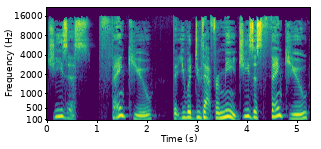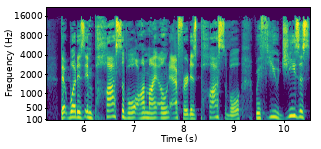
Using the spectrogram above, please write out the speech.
Jesus, thank you that you would do that for me. Jesus, thank you that what is impossible on my own effort is possible with you. Jesus,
